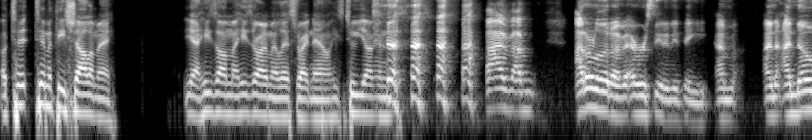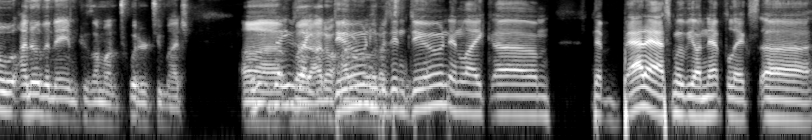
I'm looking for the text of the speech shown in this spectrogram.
Oh, Ti Timothée Chalamet. Yeah, he's on my he's on my list right now. He's too young and I've, I'm. I don't know that I've ever seen anything. I'm. I, I know. I know the name because I'm on Twitter too much. He was, Uh, he was but like I don't. Dune. I don't he was in. Dune and like um that badass movie on Netflix. Uh,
